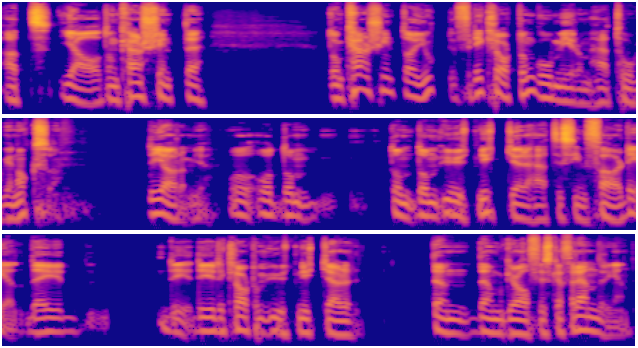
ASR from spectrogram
Att ja, de kanske inte de kanske inte har gjort det, för det är klart de går med i de här tågen också. Det gör de ju. Och, och de, de, de utnyttjar det här till sin fördel. Det är, det, det är klart de utnyttjar den demografiska förändringen.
